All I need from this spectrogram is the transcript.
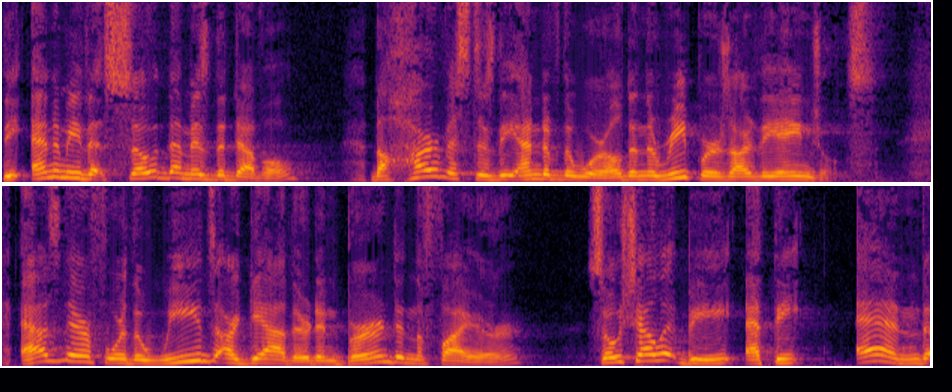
The enemy that sowed them is the devil. The harvest is the end of the world, and the reapers are the angels. As therefore the weeds are gathered and burned in the fire, so shall it be at the end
